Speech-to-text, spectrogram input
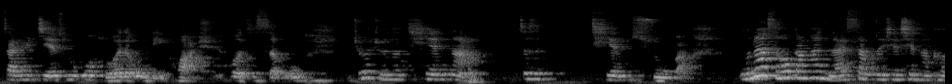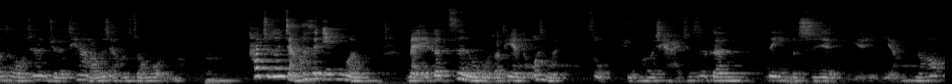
再去接触过所谓的物理、化学或者是生物，你就会觉得天哪，这是天书吧？我那时候刚开始在上那些线上课的时候，我真的觉得天啊，老师讲的是中文吗？嗯，他就算讲的是英文，每一个字母我都听得懂，为什么？组组合起来就是跟另一个世界语言一样，然后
